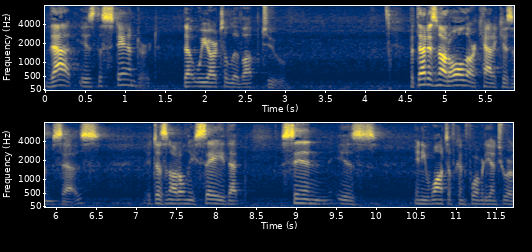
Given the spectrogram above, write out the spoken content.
That is the standard that we are to live up to. But that is not all our catechism says. It does not only say that sin is any want of conformity unto a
